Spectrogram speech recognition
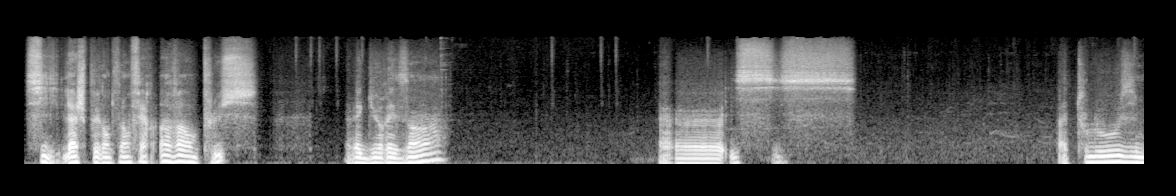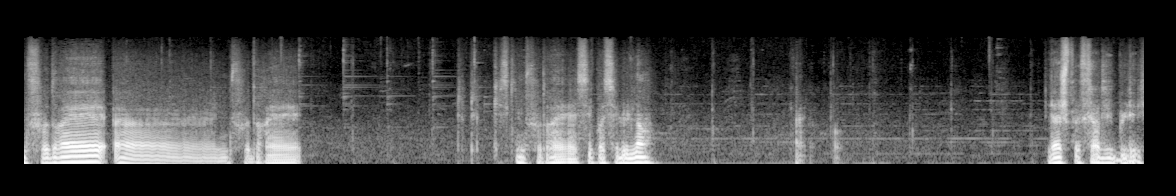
si. Là, je peux éventuellement faire un vin en plus avec du raisin. ici. À Toulouse, il me faudrait, euh, il me faudrait Qu'est-ce qu'il me faudrait? C'est quoi? C'est le lin. Là, je peux faire du blé.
